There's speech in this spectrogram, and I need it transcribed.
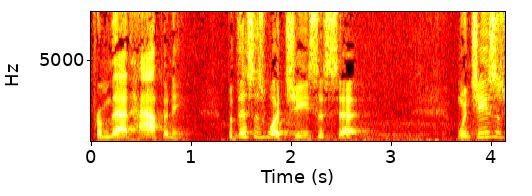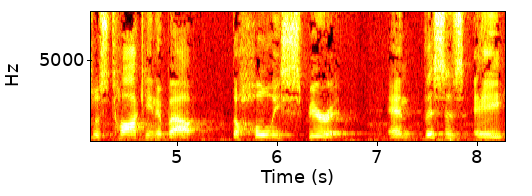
from that happening. But this is what Jesus said. When Jesus was talking about the Holy Spirit, and this is a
